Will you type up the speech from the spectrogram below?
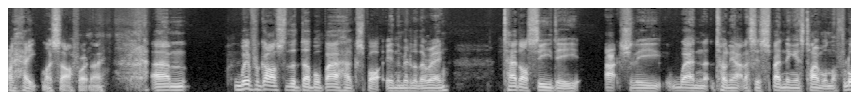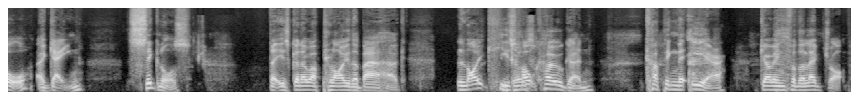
hate myself right now. Um, with regards to the double bear hug spot in the middle of the ring, Ted Arcidi actually, when Tony Atlas is spending his time on the floor again, signals that he's going to apply the bear hug, like he's does. Hulk Hogan cupping the ear, going for the leg drop.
